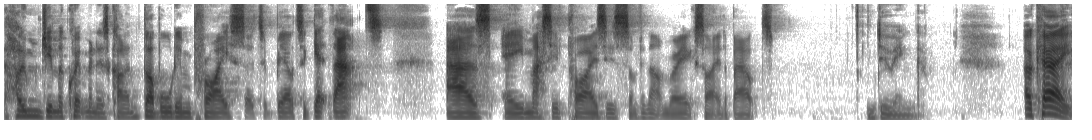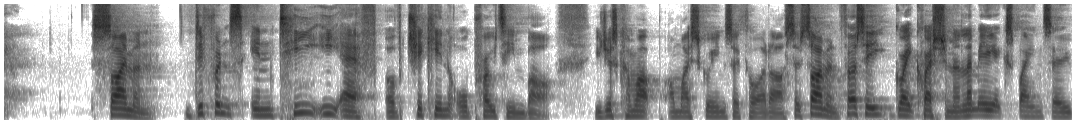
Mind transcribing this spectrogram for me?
home gym equipment has kind of doubled in price. So to be able to get that as a massive prize is something that I'm very excited about doing. Okay, Simon, difference in TEF of chicken or protein bar. You just come up on my screen, so thought I'd ask. So, Simon, firstly, great question, and let me explain to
